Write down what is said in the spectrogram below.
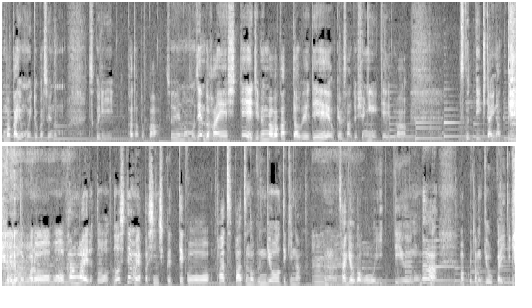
細かい思いとかそういうのも作り方とかそういうのも全部反映して自分が分かった上でお客さんと一緒にいて、まあ、作っていきたいなっていうところを考えるとどうしてもやっぱ新築ってこうパーツパーツの分業的なうんうん、作業が多いっていうのが、まあ、これ多分業界的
